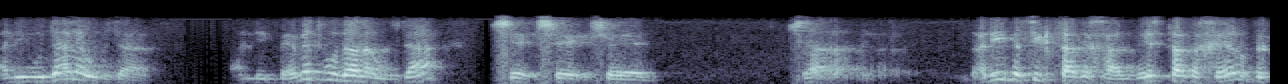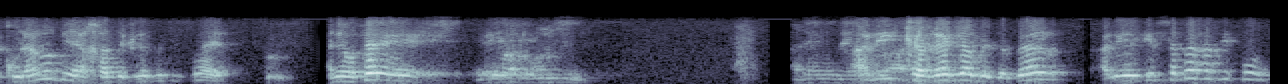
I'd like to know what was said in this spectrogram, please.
אני מודע לעובדה, אני באמת מודע לעובדה ש... ש, ש, ש אני מציג צד אחד ויש צד אחר וכולנו ביחד בכנסת ישראל. אני רוצה... אני כרגע מדבר, אני אספר לך סיפור.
